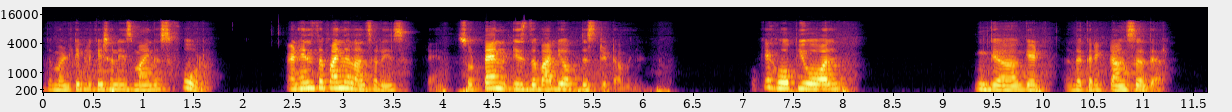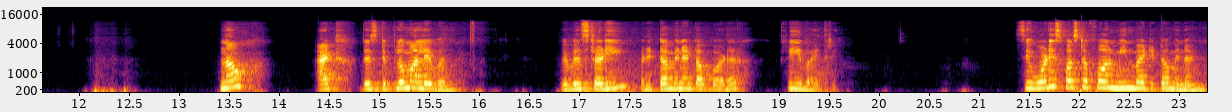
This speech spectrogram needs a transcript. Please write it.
the multiplication is minus 4 and hence the final answer is 10. So 10 is the value of this determinant. Okay, hope you all uh, get the correct answer there. Now at this diploma level, we will study a determinant of order 3 by 3. See what is first of all mean by determinant?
